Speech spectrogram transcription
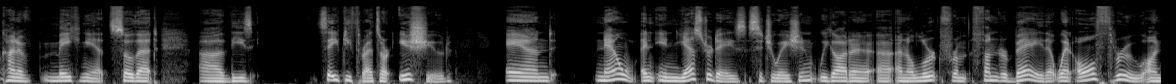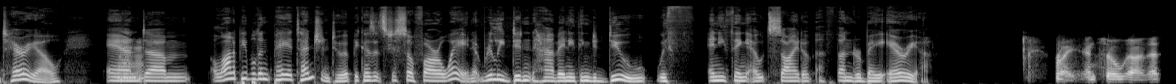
kind of making it so that uh, these safety threats are issued, and now in, in yesterday's situation, we got a, a, an alert from Thunder Bay that went all through Ontario, and mm-hmm. um, a lot of people didn't pay attention to it because it's just so far away, and it really didn't have anything to do with anything outside of a Thunder Bay area. Right, and so uh, that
